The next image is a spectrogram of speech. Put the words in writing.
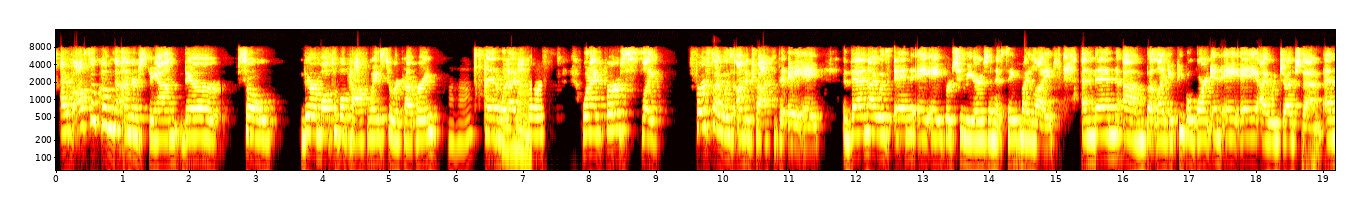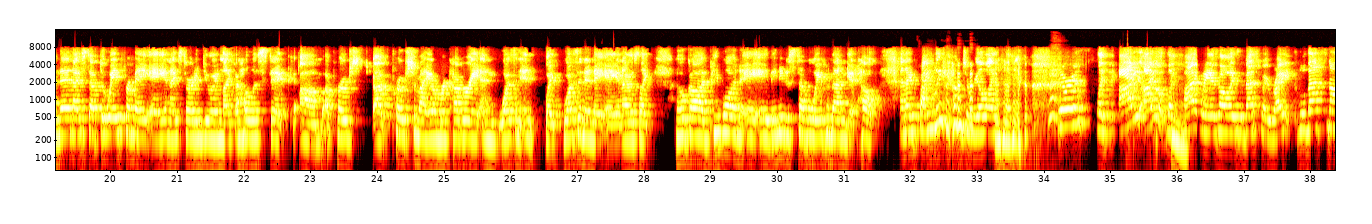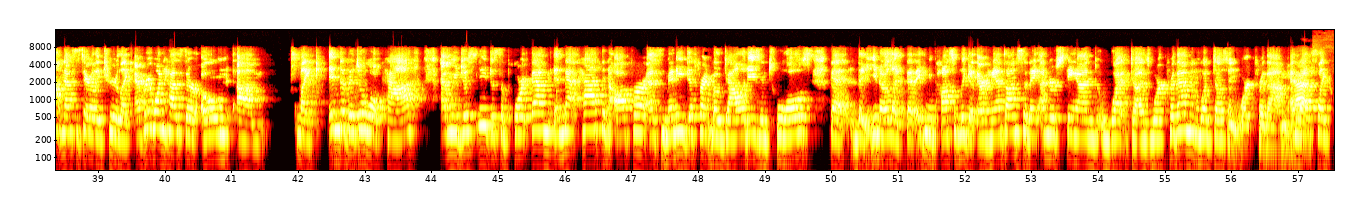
I've also come to understand there. So there are multiple pathways to recovery, mm-hmm. and when mm-hmm. I first, when I first like, first I was unattracted to AA, then I was in AA for two years and it saved my life. And then, um, but like if people weren't in AA, I would judge them. And then I stepped away from AA and I started doing like a holistic um, approach approach to my own recovery and wasn't in like wasn't in AA. And I was like, oh God, people in AA they need to step away from that and get help. And I finally come to realize like there is like I I don't like my way is always the best way, right? Well, that's not necessarily true. Like everyone has their own um, like individual path and we just need to support them in that path and offer as many different modalities and tools that that you know like that they can possibly get their hands on so they understand what does work for them and what doesn't work for them yes. and that's like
